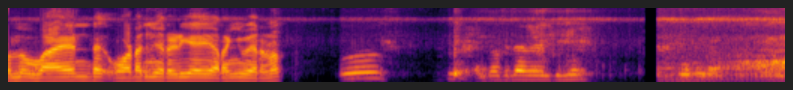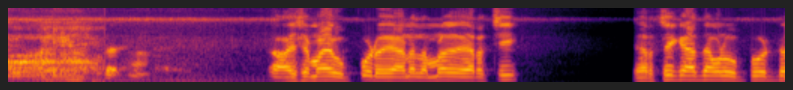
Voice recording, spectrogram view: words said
ഒന്ന് വയണ്ട് ഉടഞ്ഞ് റെഡിയായി ഇറങ്ങി വരണം. ആവശ്യമായ ഉപ്പ് ഇടുകയാണ്. നമ്മൾ ഇറച്ചി ഇറച്ചിക്കകത്ത് നമ്മൾ ഉപ്പിട്ട്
